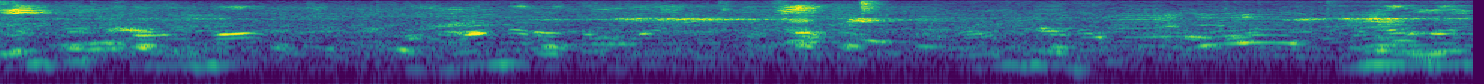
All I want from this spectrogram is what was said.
એ ભગવાનના રથો હોય પ્રસાદ રવિ યાદવ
